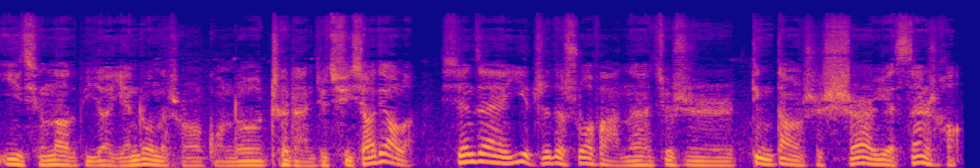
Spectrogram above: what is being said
疫情闹得比较严重的时候，广州车展就取消掉了。现在一直的说法呢，就是定档是十二月三十号。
